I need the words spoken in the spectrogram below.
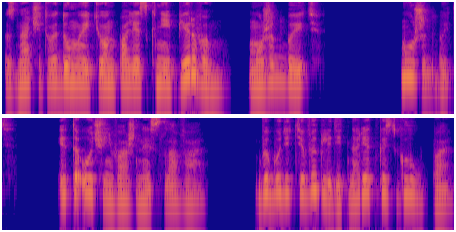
Значит, вы думаете, он полез к ней первым? Может быть. Может быть. Это очень важные слова. Вы будете выглядеть на редкость глупо,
